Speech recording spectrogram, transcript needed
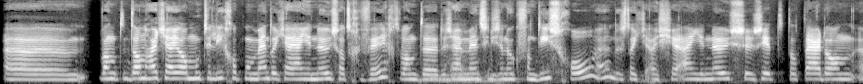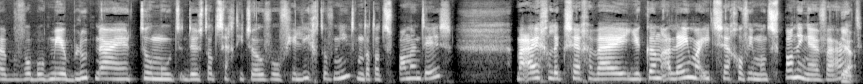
Ehm, want dan had jij al moeten liegen op het moment dat jij aan je neus had geveegd. Want eh, er zijn mensen die zijn ook van die school. Hè? Dus dat je als je aan je neus eh, zit, dat daar dan eh, bijvoorbeeld meer bloed naar je toe moet. Dus dat zegt iets over of je liegt of niet, omdat dat spannend is. Maar eigenlijk zeggen wij: je kan alleen maar iets zeggen of iemand spanning ervaart.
